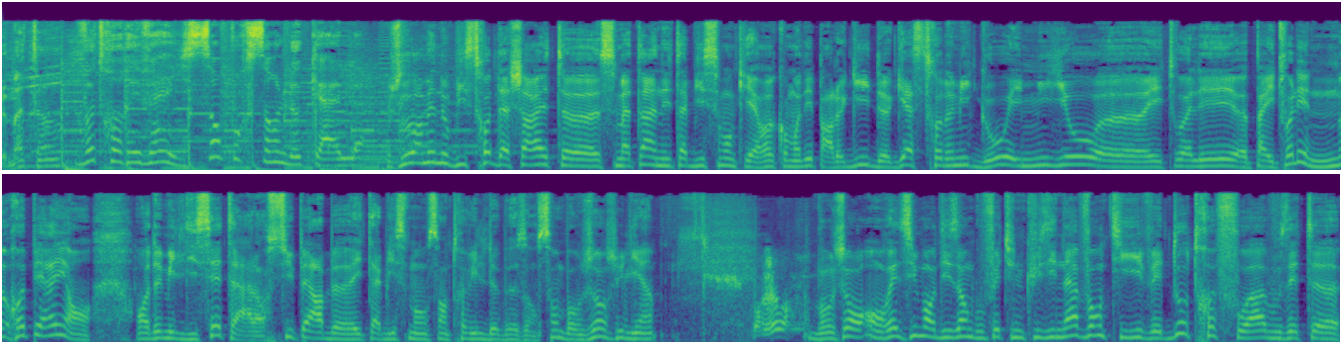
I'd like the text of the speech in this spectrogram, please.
Le matin, Votre réveil 100% local. Je vous emmène au bistrot de la Charrette euh, ce matin, un établissement qui est recommandé par le guide gastronomique Go et Millau euh, étoilé, euh, pas étoilé, repéré en, en 2017. Alors superbe établissement au centre-ville de Besançon. Bonjour Julien. Bonjour. Bonjour. On résume en disant que vous faites une cuisine inventive et d'autres fois vous êtes euh,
